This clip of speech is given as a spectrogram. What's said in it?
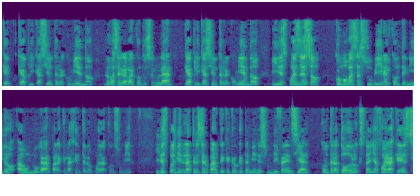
¿Qué, ¿Qué, aplicación te recomiendo? ¿Lo vas a grabar con tu celular? ¿Qué aplicación te recomiendo? Y después de eso, ¿cómo vas a subir el contenido a un lugar para que la gente lo pueda consumir? Y después viene la tercera parte, que creo que también es un diferencial contra todo lo que está allá afuera, que es,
